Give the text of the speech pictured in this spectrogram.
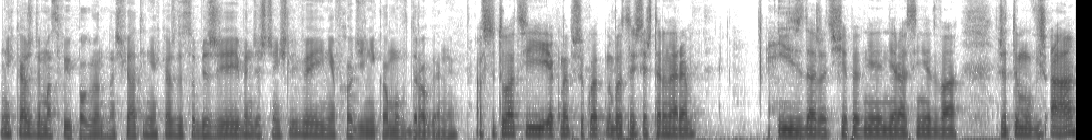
Niech każdy ma swój pogląd na świat i niech każdy sobie żyje i będzie szczęśliwy i nie wchodzi nikomu w drogę, nie? A w sytuacji jak na przykład, no bo jesteś też trenerem i zdarza ci się pewnie nie raz i nie dwa, że ty mówisz A,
